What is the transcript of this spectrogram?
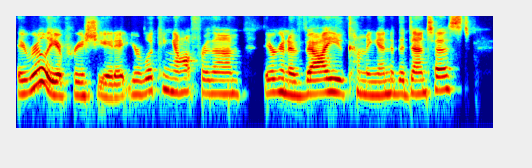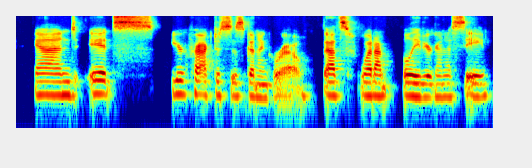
they really appreciate it. You're looking out for them. They're going to value coming into the dentist, and it's your practice is going to grow. That's what I believe you're going to see.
